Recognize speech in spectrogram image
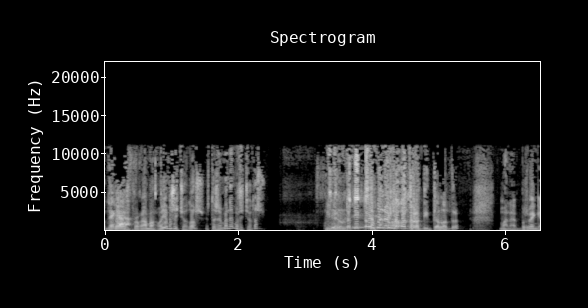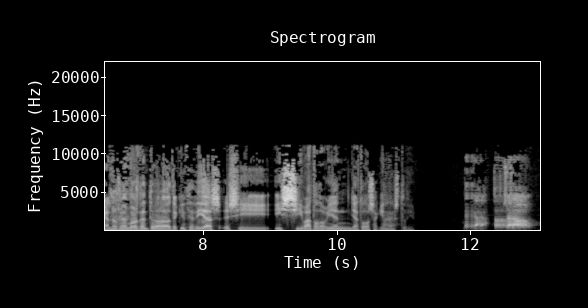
de Venga. dos programas. Hoy hemos hecho dos, esta semana hemos hecho dos. Primero un ratito uno y luego otro ratito el otro. Bueno, pues venga, nos vemos dentro de 15 días eh, si, y si va todo bien, ya todos aquí en el estudio. Venga, chao,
